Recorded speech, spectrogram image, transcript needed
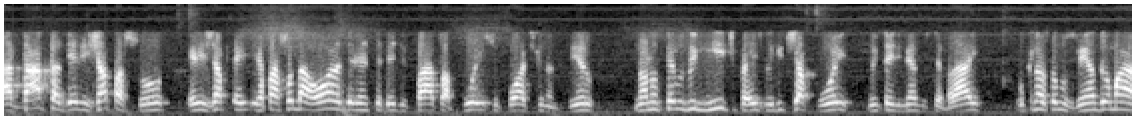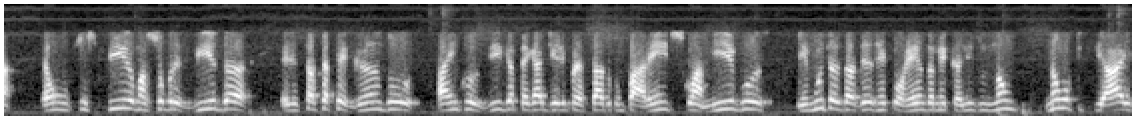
a data dele já passou, ele já, ele já passou da hora dele receber de fato apoio e suporte financeiro. Nós não temos limite para isso, o limite já foi no entendimento do SEBRAE. O que nós estamos vendo é, uma, é um suspiro, uma sobrevida. Ele está se apegando a, inclusive, a pegar dinheiro emprestado com parentes, com amigos, e muitas das vezes recorrendo a mecanismos não, não oficiais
